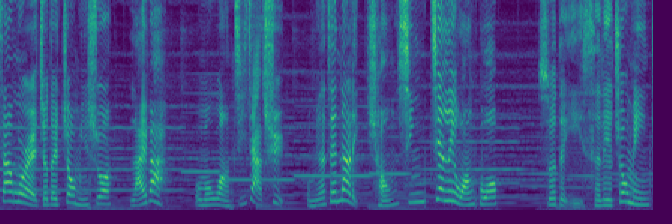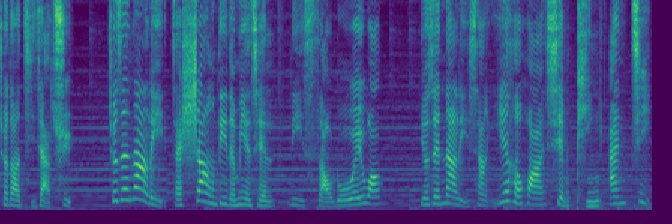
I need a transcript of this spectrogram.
撒母耳就对众民说：“来吧，我们往吉甲去，我们要在那里重新建立王国。”所有的以色列众民就到吉甲去，就在那里，在上帝的面前立扫罗为王，又在那里向耶和华献平安祭。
